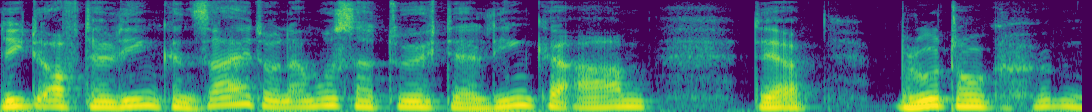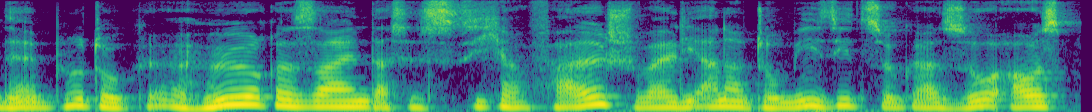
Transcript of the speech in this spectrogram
liegt auf der linken Seite und da muss natürlich der linke Arm der Blutdruck, der Blutdruck höhere sein. Das ist sicher falsch, weil die Anatomie sieht sogar so aus,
